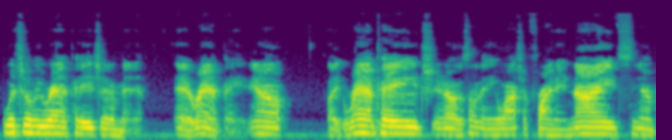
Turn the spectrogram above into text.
which will be Rampage in a minute. At Rampage, you know, like Rampage, you know, something you watch on Friday nights, you know.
